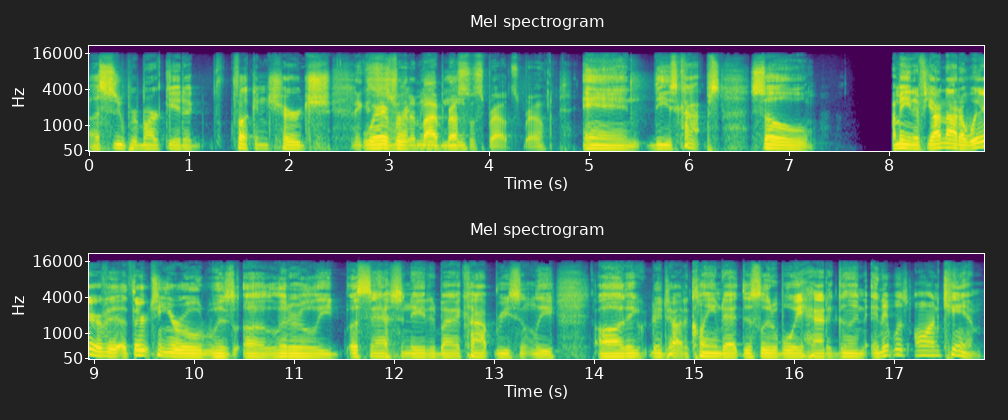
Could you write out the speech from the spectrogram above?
a supermarket, a fucking church, Niggas wherever trying to buy be Brussels sprouts, bro. and these cops. So, I mean, if y'all not aware of it, a 13 year old was uh, literally assassinated by a cop recently. Uh, they they tried to claim that this little boy had a gun, and it was on cam.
